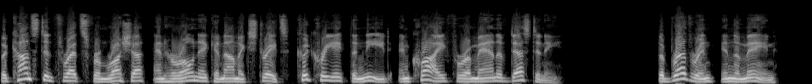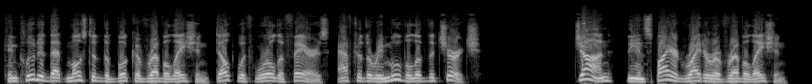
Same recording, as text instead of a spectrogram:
The constant threats from Russia and her own economic straits could create the need and cry for a man of destiny. The Brethren, in the main, concluded that most of the book of Revelation dealt with world affairs after the removal of the church. John, the inspired writer of Revelation,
